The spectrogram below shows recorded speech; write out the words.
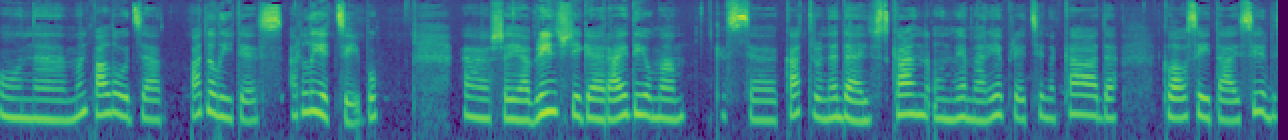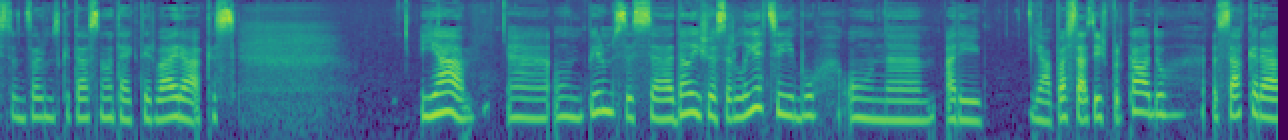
un uh, man palūdza padalīties ar liecību uh, šajā brīnišķīgajā raidījumā, kas uh, katru nedēļu skan un vienmēr iepriecina kāda klausītāja sirdis, un cerams, ka tās noteikti ir vairākas. Jā, un pirms es dalīšos ar liecību un arī, jā, pastāstīšu par kādu sakarā,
